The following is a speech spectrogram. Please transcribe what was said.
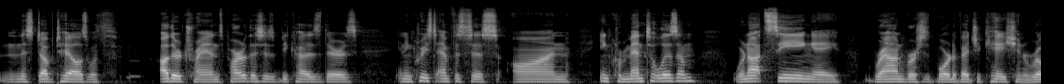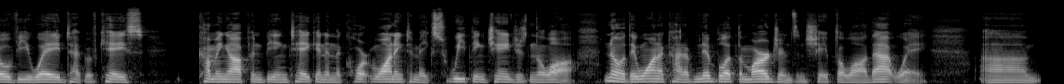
this dovetails with other trends. Part of this is because there's an increased emphasis on incrementalism. We're not seeing a Brown versus Board of Education, Roe v. Wade type of case coming up and being taken in the court wanting to make sweeping changes in the law. No, they want to kind of nibble at the margins and shape the law that way. Um,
